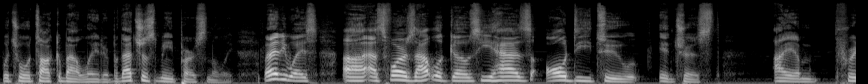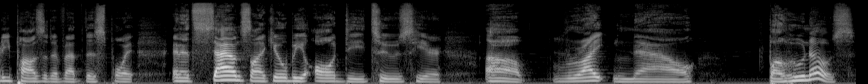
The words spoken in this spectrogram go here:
which we'll talk about later. But that's just me personally. But anyways, uh, as far as outlook goes, he has all D2 interest. I am pretty positive at this point, and it sounds like it'll be all D2s here uh, right now. But who knows?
